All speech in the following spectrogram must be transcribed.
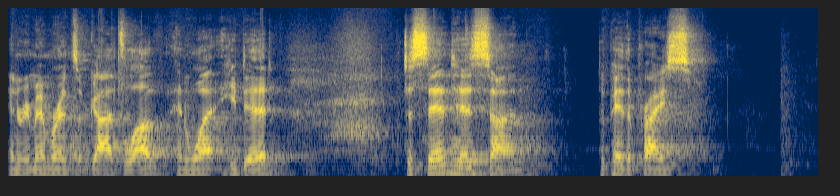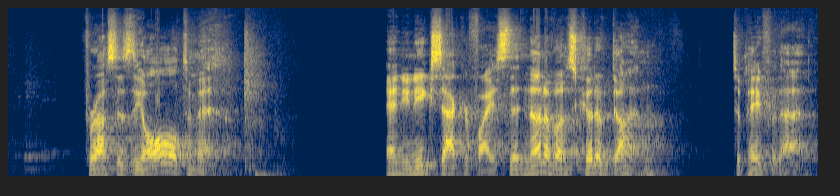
In remembrance of God's love and what He did to send His Son to pay the price for us is the ultimate and unique sacrifice that none of us could have done to pay for that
